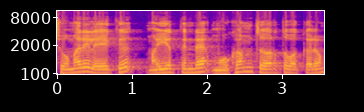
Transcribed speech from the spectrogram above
ചുമരിലേക്ക് മയ്യത്തിന്റെ മുഖം ചേർത്ത് വെക്കലും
